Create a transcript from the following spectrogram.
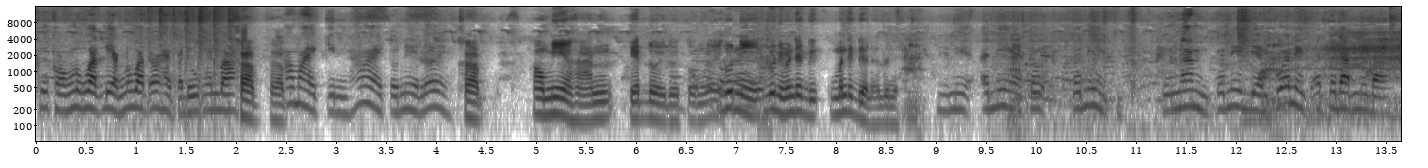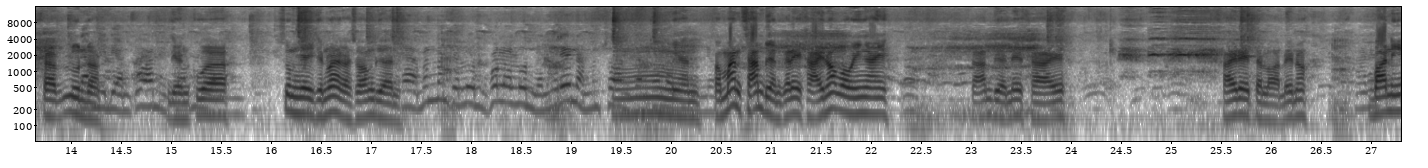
คือของลุงวัดเลี้ยงลุงวัดเราให้ปลาดุกแมันบ่ครับครับเข้ามาให้กินให้ตัวนี้เลยครับเฮามีอาหารเป็ดโดยโดยตรงเลย รุ่นนี้รุ่นนี้มันจะมันจะเดือดแล้วรุ่นนี้นี่นี่อันนี้ตัวตัวนี้ตัวนั่นตัวนี้เดือนกว่านี่อันตัวดำนี่บ่าครับ รุ่นดำเนาะนี่เดือนกว่านี่เดือนกว่าซุ่มใหญ่ขึ้นมากกับสองเดือนจ้ะมันมันจะรุ่นคนละรุ่นแบบนี้ได้น่ะมันซ้ออืนกันมเมียนประมาณสามเดือนก็ได้ขายเนาะเอายังไงเออสามเดือนได้ขาย ขายได้ตลอดเลยเนาะบานนี้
